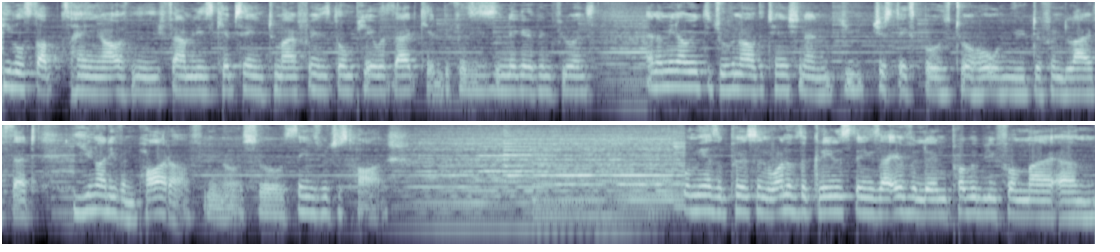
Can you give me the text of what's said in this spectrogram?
people stopped hanging out with me. Families kept saying to my friends, don't play with that kid because he's a negative influence. And I mean, I went to juvenile detention and you just exposed to a whole new different life that you're not even part of, you know, so things were just harsh. For me as a person, one of the greatest things I ever learned probably from my, um,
